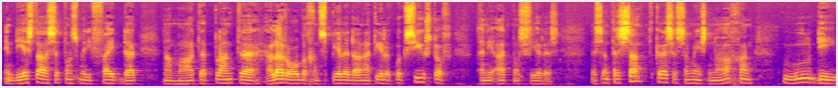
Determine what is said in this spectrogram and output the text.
en deesdae sit ons met die feit dat na mate plante hulle rol begin speel, daar natuurlik ook suurstof in die atmosfeer is. Dis interessant Chris as 'n mens nagaan hoe die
